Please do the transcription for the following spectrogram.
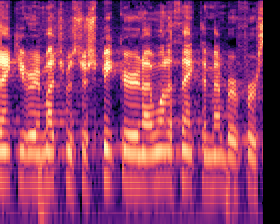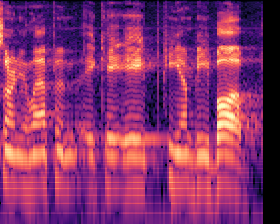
Thank you very much, Mr. Speaker, and I want to thank the member for Sarnia Lambton, aka PMB Bob,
